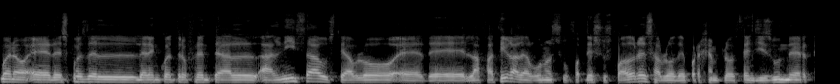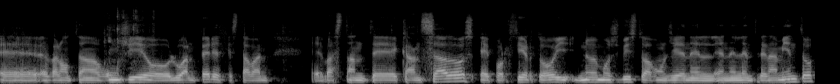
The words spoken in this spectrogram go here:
Bueno, eh, después del, del, encuentro frente al, al, Niza, usted habló eh, de la fatiga de algunos de sus jugadores. Habló de, por ejemplo, Zengi Zunder, eh, Valentin Rongier o Luan Pérez, que estaban eh, bastante cansados. Eh, por cierto, hoy no hemos visto a Rongier en el, en el entrenamiento.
